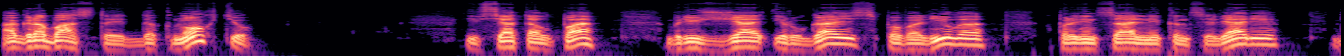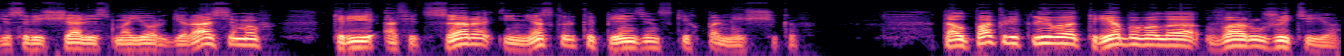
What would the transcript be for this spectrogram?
а гробастает да к ногтю. И вся толпа, брюзжа и ругаясь, повалила к провинциальной канцелярии, где совещались майор Герасимов, три офицера и несколько пензенских помещиков. Толпа крикливо требовала вооружить ее.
